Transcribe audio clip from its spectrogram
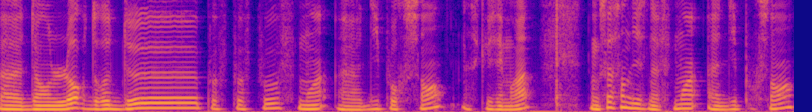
euh, dans l'ordre de pouf pouf pouf moins 10%, excusez-moi. Donc 79 moins 10%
